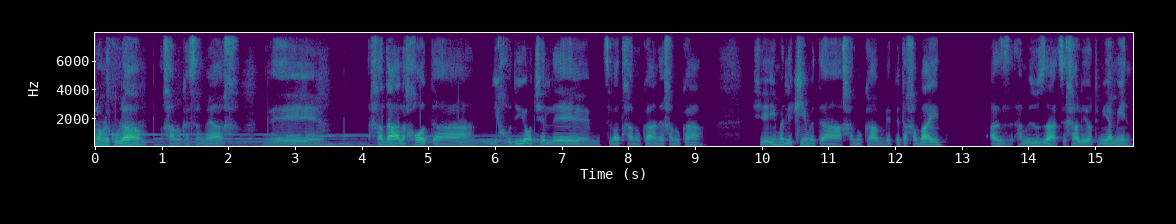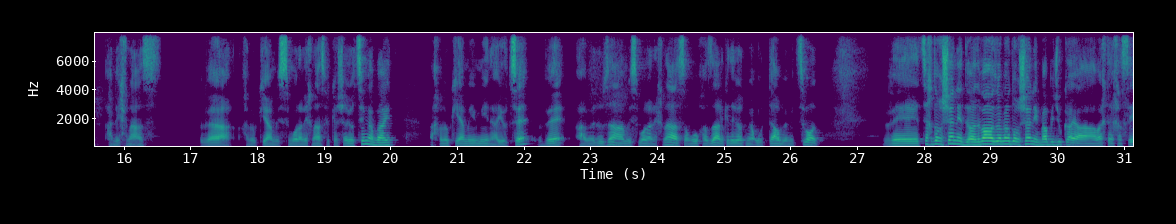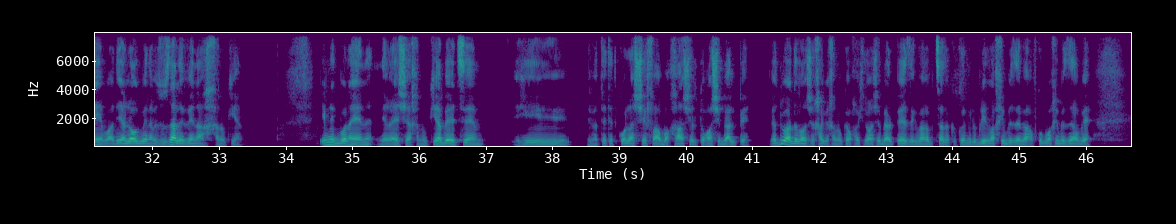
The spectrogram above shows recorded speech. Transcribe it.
שלום לכולם, חנוכה שמח, ואחת ההלכות הייחודיות של אה, מצוות חנוכה, נר חנוכה, שאם מדליקים את החנוכה בפתח הבית, אז המזוזה צריכה להיות מימין הנכנס, והחנוכיה משמאל הנכנס, וכאשר יוצאים מהבית, החנוכיה מימין היוצא, והמזוזה משמאל הנכנס, אמרו חז"ל, כדי להיות מעוטר במצוות. וצריך דורשני, הדבר הזה אומר דורשני, מה בדיוק מערכת היחסים או הדיאלוג בין המזוזה לבין החנוכיה. אם נתבונן, נראה שהחנוכיה בעצם היא מבטאת את כל השפע הברכה של תורה שבעל פה. ידוע הדבר שחג החנוכה הוא חג תורה שבעל פה, זה כבר רב צדוק הכהן מלובלין מרחיב בזה, והרב קוק מרחיב בזה הרבה.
